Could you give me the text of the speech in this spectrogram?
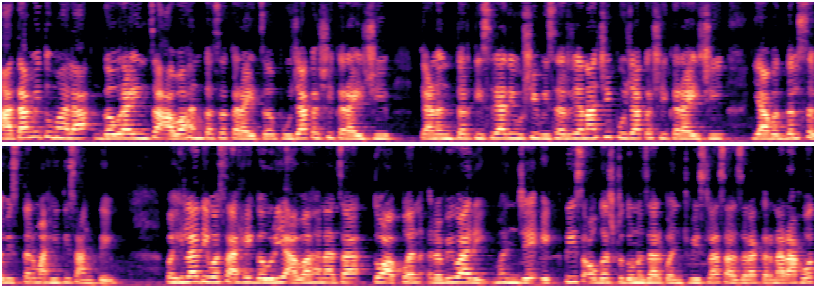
आता मी तुम्हाला गौराईंचं आवाहन कसं करायचं पूजा कशी करायची त्यानंतर तिसऱ्या दिवशी विसर्जनाची पूजा कशी करायची याबद्दल सविस्तर माहिती सांगते. पहिला दिवस आहे गौरी आवाहनाचा तो आपण रविवारी म्हणजे एकतीस ऑगस्ट दोन हजार पंचवीसला साजरा करणार आहोत.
